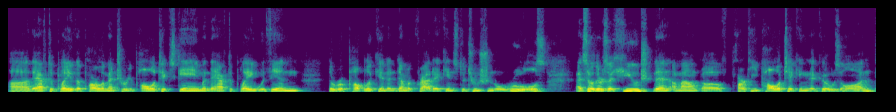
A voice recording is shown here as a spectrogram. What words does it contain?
Uh, they have to play the parliamentary politics game, and they have to play within the Republican and Democratic institutional rules. And so there's a huge then amount of party politicking that goes on,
